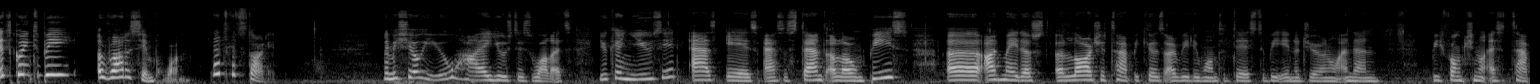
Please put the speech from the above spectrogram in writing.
it's going to be a rather simple one. Let's get started. Let me show you how I use this wallet. You can use it as is, as a standalone piece. Uh, I've made a, a, larger tab because I really wanted this to be in a journal and then be functional as a tab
